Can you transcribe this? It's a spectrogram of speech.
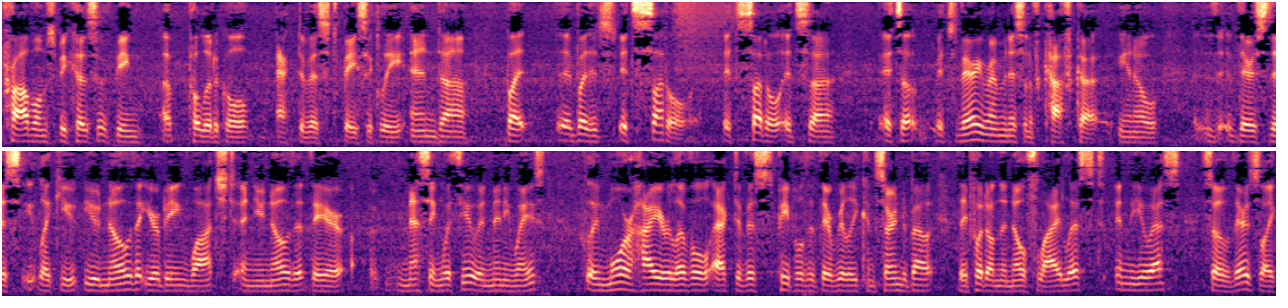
problems because of being a political activist, basically, and uh, but uh, but it's it's subtle. It's subtle. It's uh, it's a it's very reminiscent of Kafka. You know, th- there's this like you you know that you're being watched, and you know that they're messing with you in many ways. Like more higher level activists, people that they're really concerned about, they put on the no-fly list in the U.S. So there's like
